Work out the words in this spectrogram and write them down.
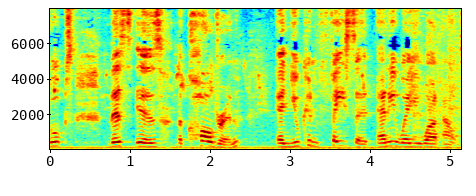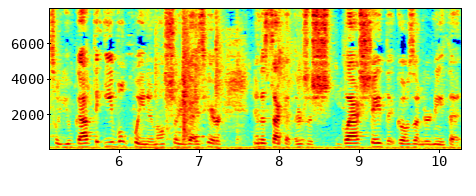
oops, this is the cauldron and you can face it any way you want out. So you've got the evil queen, and I'll show you guys here in a second. There's a sh glass shade that goes underneath it.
